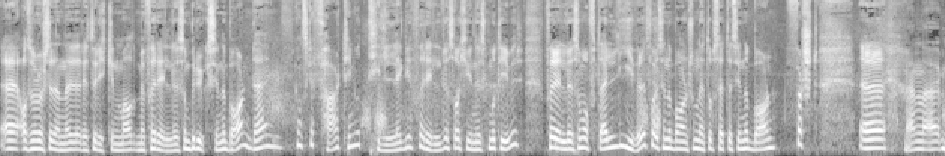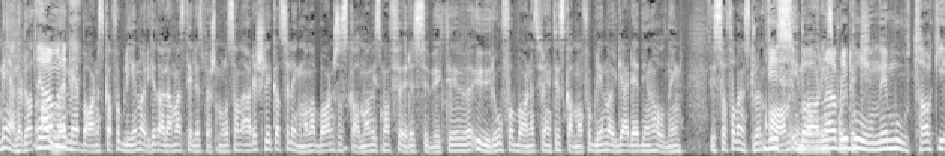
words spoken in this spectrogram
Eh, altså for Denne retorikken med, foreldre som bruker sine barn, det er en ganske fæl ting å tillegge foreldre så kyniske motiver. Foreldre som ofte er livredd for sine barn, som nettopp setter sine barn først. Eh, men eh, Mener du at ja, alle med barn skal få bli i Norge? Da la meg stille spørsmålet sånn. Er det slik at så lenge man har barn, så skal man, hvis man fører subjektiv uro for barnets fremtid, skal man få bli i Norge? Er det din holdning? I så fall ønsker du en hvis annen innvandringspolitikk. Hvis barna blir boende i mottak i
